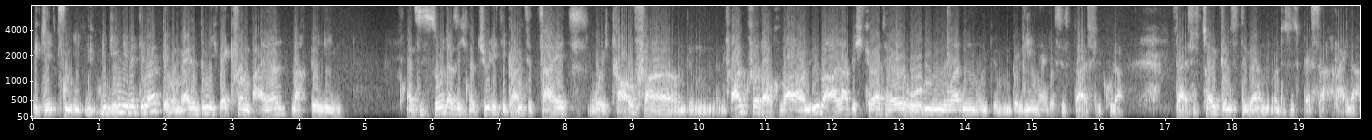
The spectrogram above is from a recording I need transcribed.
wie, geht's, wie gehen die mit den Leuten um? Also bin ich weg von Bayern nach Berlin. Es ist so, dass ich natürlich die ganze Zeit, wo ich drauf war und in, in Frankfurt auch war und überall habe ich gehört, hey, oben, Norden und in Berlin, hey, das ist, da ist viel cooler. Da ist das Zeug günstiger und es ist besser, reiner.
